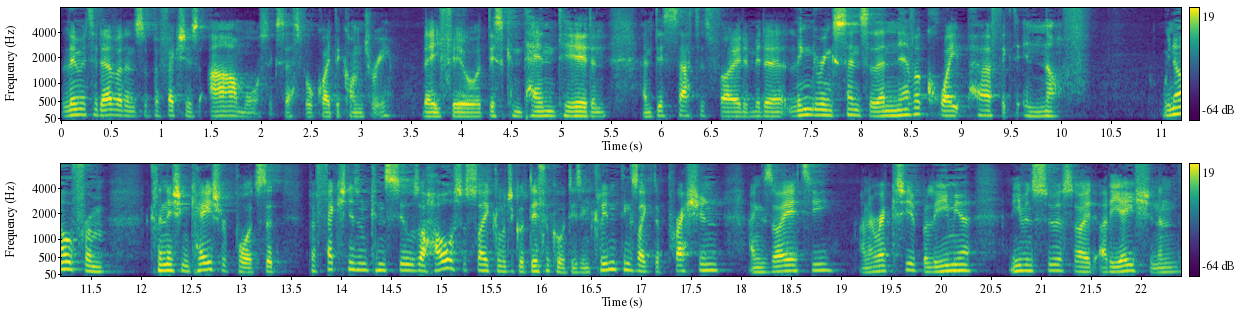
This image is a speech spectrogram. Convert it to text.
limited evidence that perfectionists are more successful, quite the contrary. They feel discontented and, and dissatisfied amid a lingering sense that they're never quite perfect enough. We know from clinician case reports that perfectionism conceals a host of psychological difficulties, including things like depression, anxiety, anorexia, bulimia, and even suicide ideation. And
